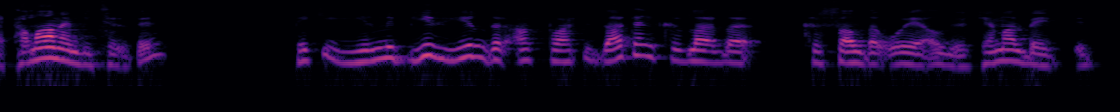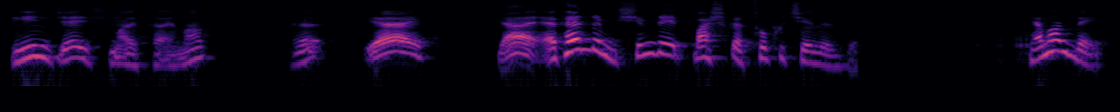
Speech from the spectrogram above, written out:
Ya, tamamen bitirdi. Peki 21 yıldır AK Parti zaten kırlarda kırsalda oy alıyor. Kemal Bey de- deyince İsmail Saymaz ya ya efendim şimdi başka topu çevirdi. Kemal Bey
